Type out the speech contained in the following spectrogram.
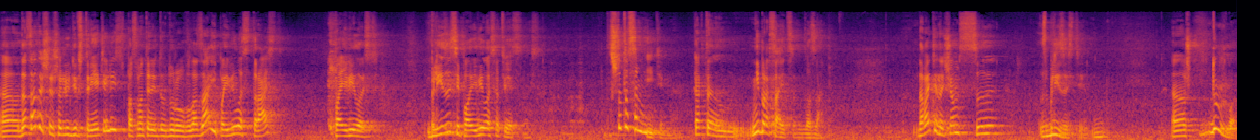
Э, достаточно, что люди встретились, посмотрели друг другу в глаза, и появилась страсть, появилась близость и появилась ответственность. Что-то сомнительное, как-то не бросается в глаза. Давайте начнем с с близости. Дружба.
